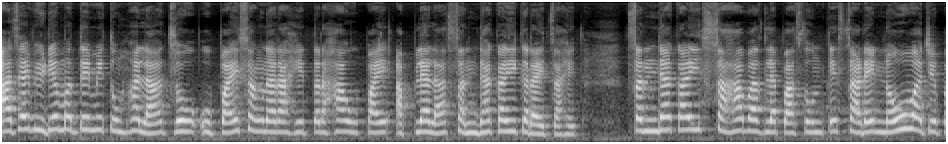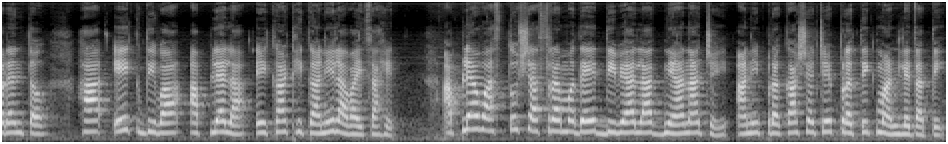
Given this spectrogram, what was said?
आज या व्हिडिओमध्ये मी तुम्हाला जो उपाय सांगणार आहे तर हा उपाय आपल्याला संध्याकाळी करायचा आहे. संध्याकाळी सहा वाजल्यापासून ते साडेनऊ वाजेपर्यंत हा एक दिवा आपल्याला एका ठिकाणी लावायचा आहे. आपल्या वास्तुशास्त्रामध्ये दिव्याला ज्ञानाचे आणि प्रकाशाचे प्रतीक मानले जाते.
